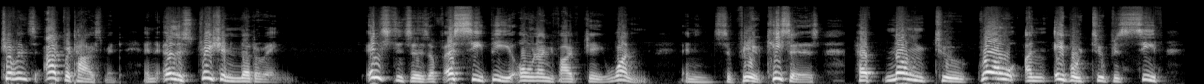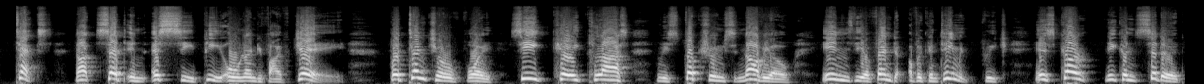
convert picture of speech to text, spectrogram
children's advertisement, and illustration lettering. Instances of SCP-095-J1 in severe cases have known to grow unable to perceive text not set in SCP-095-J, potential for a CK-class restructuring scenario in the event of a containment breach is currently considered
